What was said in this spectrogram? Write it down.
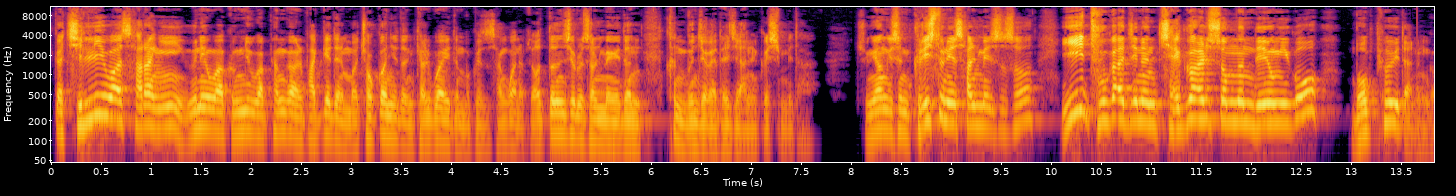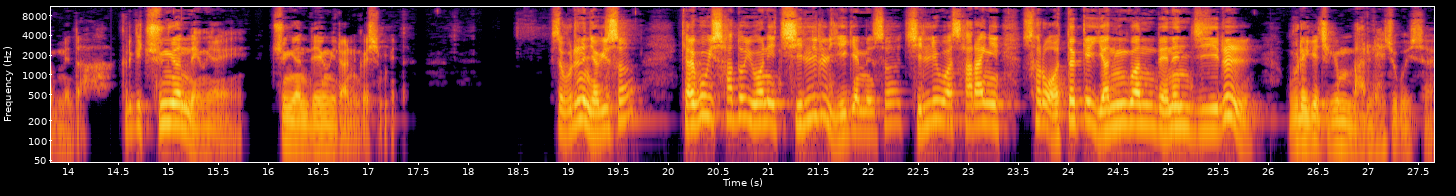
그러니까 진리와 사랑이 은혜와 긍휼과 평강을 받게 되는 뭐 조건이든 결과이든 뭐 그래서 상관없어 어떤 식으로 설명이든 큰 문제가 되지 않을 것입니다. 중요한 것은 그리스도인의 삶에 있어서 이 두 가지는 제거할 수 없는 내용이고 목표이라는 겁니다. 그렇게 중요한 내용이에요. 중요한 내용이라는 것입니다. 그래서 우리는 여기서 결국 사도 요한이 진리를 얘기하면서 진리와 사랑이 서로 어떻게 연관되는지를 우리에게 지금 말을 해주고 있어요.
